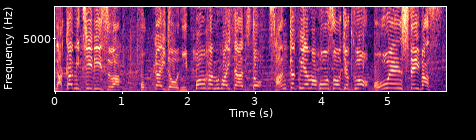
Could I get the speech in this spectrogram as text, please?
中道リースは北海道日本ハムファイターズと三角山放送局を応援しています。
